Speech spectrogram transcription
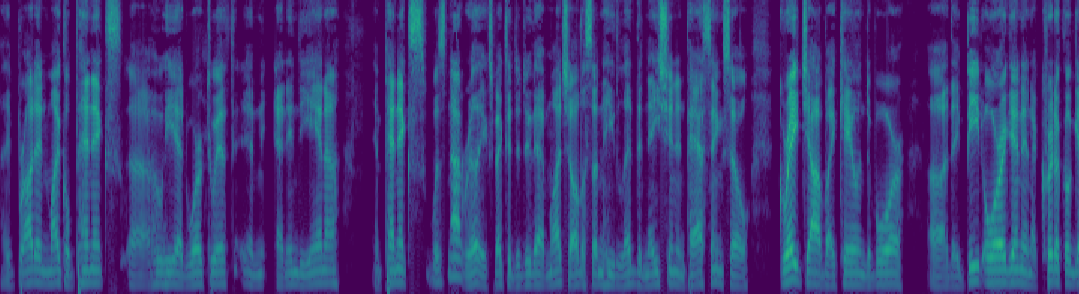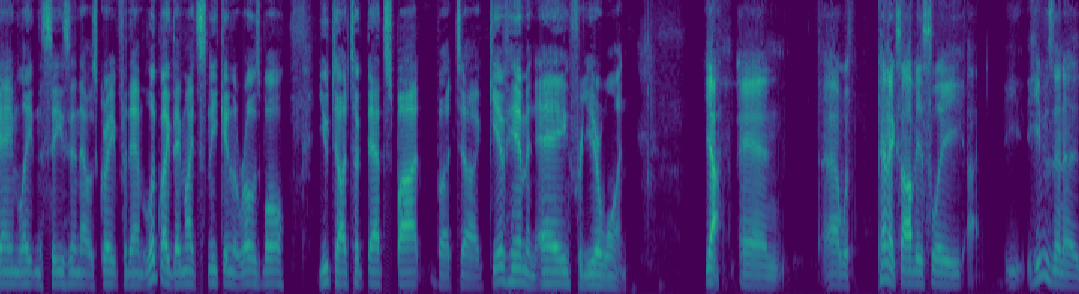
They brought in Michael Penix, uh, who he had worked with in at Indiana, and Penix was not really expected to do that much. All of a sudden, he led the nation in passing. So, great job by Kalen DeBoer. Uh, they beat Oregon in a critical game late in the season. That was great for them. Looked like they might sneak into the Rose Bowl. Utah took that spot, but uh, give him an A for year one. Yeah, and uh, with Penix, obviously, uh, he, he was in a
